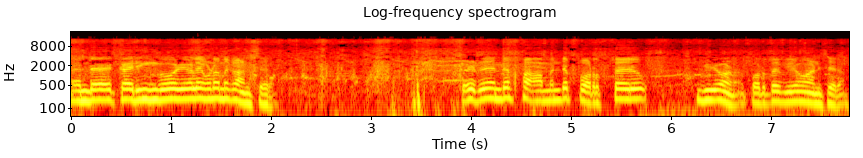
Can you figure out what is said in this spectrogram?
എന്റെ കരിങ്കോഴികളെ കൂടെ ഒന്ന് കാണിച്ചു തരാം. ഇത് എന്റെ ഫാമിന്റെ പുറത്തെ ഒരു വ്യൂ ആണ്. പുറത്തെ വ്യൂ കാണിച്ചു തരാം.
